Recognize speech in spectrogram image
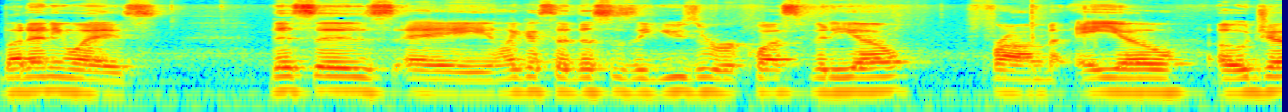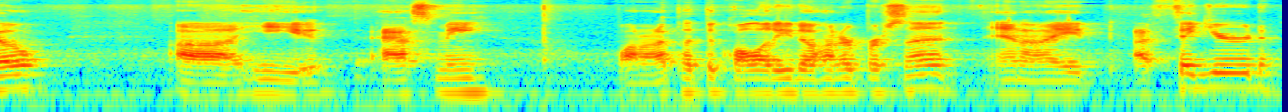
But anyways, this is a like I said, this is a user request video from Ayo Ojo. Uh, he asked me, why don't I put the quality to 100%? And I, I figured,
